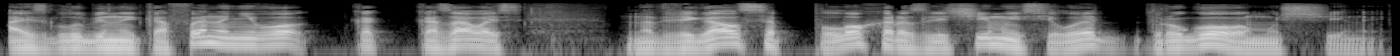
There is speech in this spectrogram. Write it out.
а из глубины кафе на него, как казалось, надвигался плохо различимый силуэт другого мужчины.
